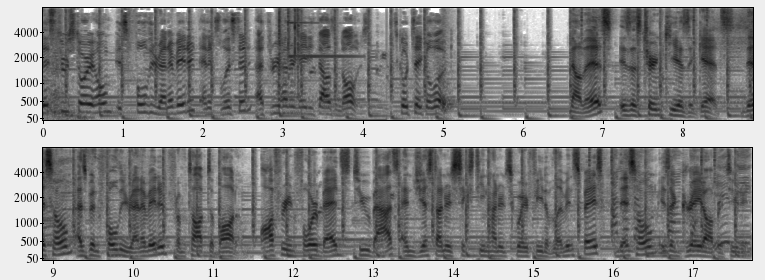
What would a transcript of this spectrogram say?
This two-story home is fully renovated and it's listed at $380,000. Let's go take a look. Now this is as turnkey as it gets. This home has been fully renovated from top to bottom. Offering four beds, two baths, and just under 1,600 square feet of living space, this home is a great opportunity.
